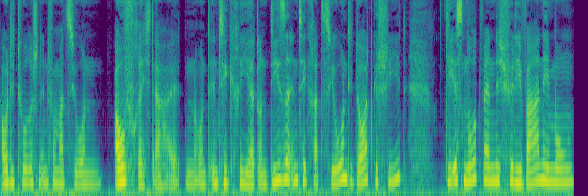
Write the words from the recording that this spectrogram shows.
auditorischen Informationen aufrechterhalten und integriert. Und diese Integration, die dort geschieht, die ist notwendig für die Wahrnehmung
